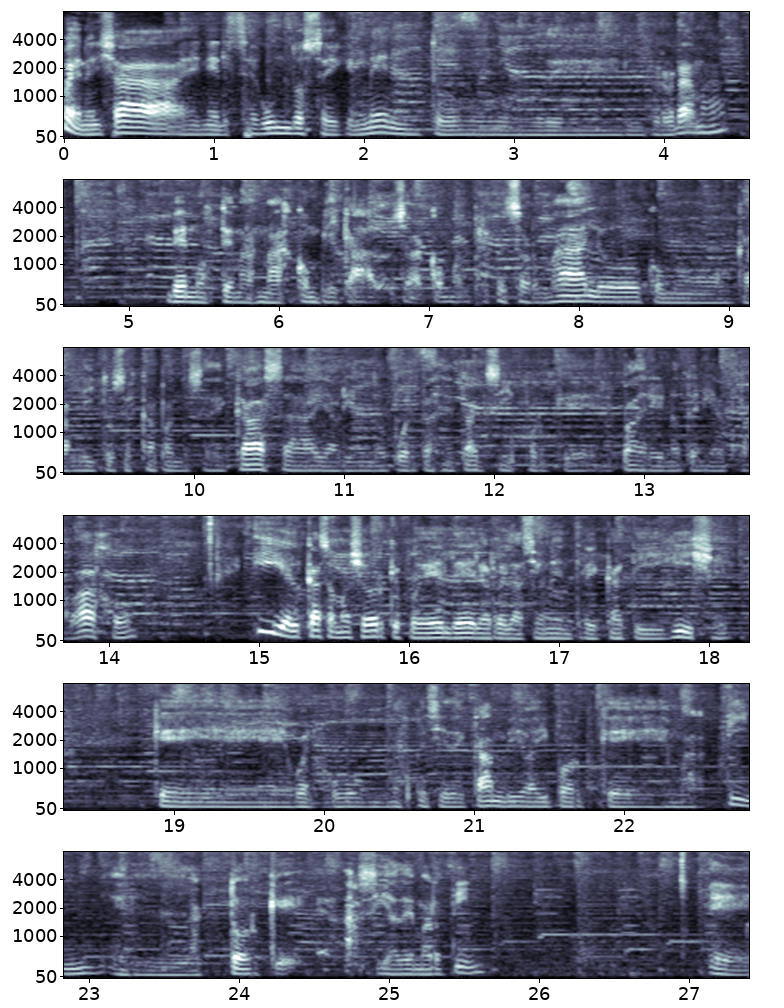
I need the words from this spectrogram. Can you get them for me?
Bueno, y ya en el segundo segmento del programa vemos temas más complicados, ya como el profesor malo, como Carlitos escapándose de casa y abriendo puertas de taxis porque el padre no tenía trabajo. Y el caso mayor que fue el de la relación entre Katy y Guille, que bueno, hubo una especie de cambio ahí porque Martín, el actor que hacía de Martín, eh,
